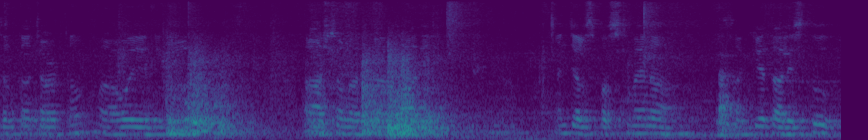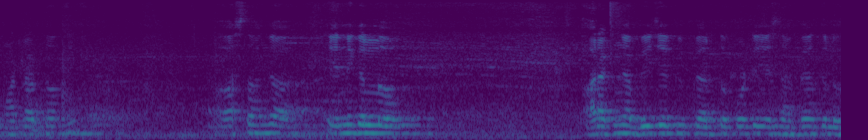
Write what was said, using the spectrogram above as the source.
సత్తా చాటడం రాబోయే ఎన్నికల్లో రాష్ట్రంలో అధికారం మాది అని చాలా స్పష్టమైన సంకేతాలు ఇస్తూ మాట్లాడుతోంది. వాస్తవంగా ఎన్నికల్లో ఆ రకంగా బీజేపీ పేరుతో పోటీ చేసిన అభ్యర్థులు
